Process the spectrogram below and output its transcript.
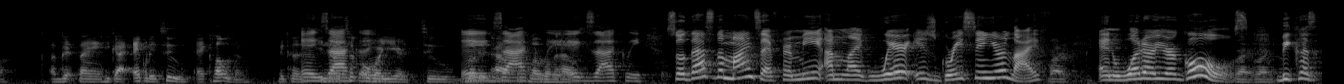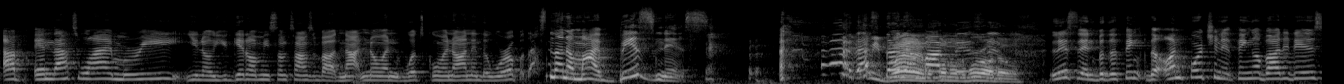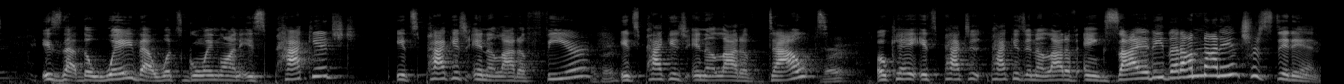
a good thing he got equity too at closing because you know, it took over a year to build his house and close on Exactly, the house. exactly. So that's the mindset for me. I'm like, where is grace in your life? Right. And what are your goals? Right, right. Because I and that's why Marie, you know, you get on me sometimes about not knowing what's going on in the world, but that's none of my business. that's none blind of my the world, business. Listen, but the thing, the unfortunate thing about it is, is that the way that what's going on is packaged, it's packaged in a lot of fear. Okay. It's packaged in a lot of doubt. Right. Okay, it's packaged packaged in a lot of anxiety that I'm not interested in.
